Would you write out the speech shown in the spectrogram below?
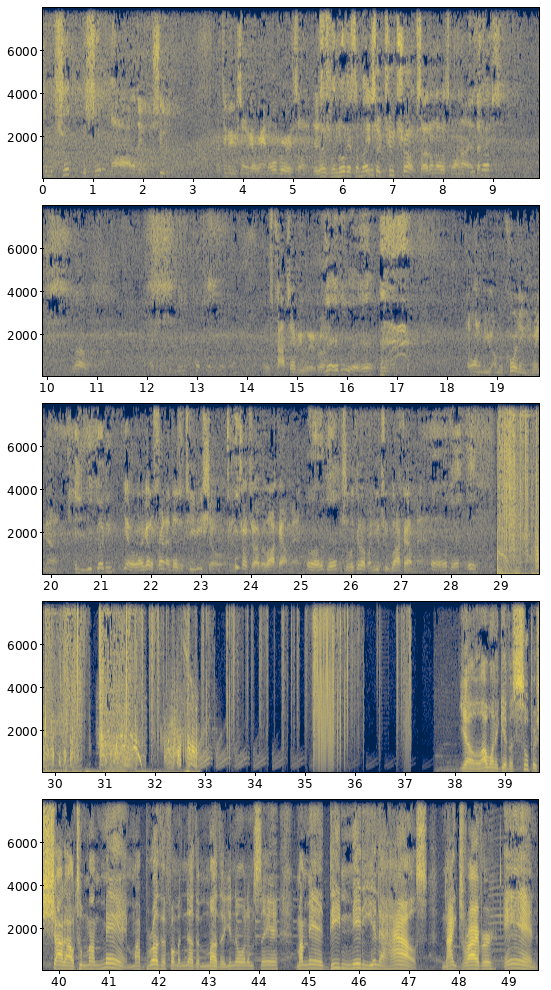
Somebody shoot? The shooter? No, I don't think it was a shooting. I think maybe someone got ran over or something. There's- went over somebody? They took two trucks. So I don't know what's going on. Two It's definitely- trucks? Wow. Interesting. Many cops out there, There's cops everywhere, bro. Yeah, everywhere, yeah. I don't want to be. I'm recording right now. you recording? Yeah, well, I got a friend that does a TV show. He's a truck driver, Lockout Man. Oh, okay. You should look it up on YouTube, Lockout Man. Oh, okay. Hey. Yo, I want to give a super shout out to my man, my brother from another mother. You know what I'm saying? My man D Nitty in the house, Knight driver and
